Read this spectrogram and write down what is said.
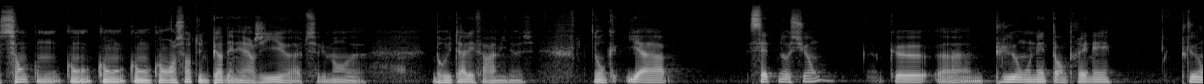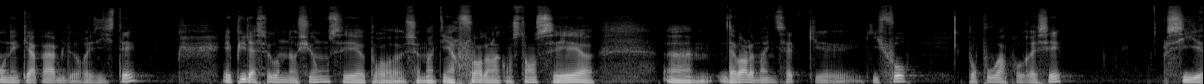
sans qu'on ressente une perte d'énergie absolument brutale et faramineuse. Donc il y a cette notion que plus on est entraîné, plus on est capable de résister. Et puis la seconde notion, c'est euh, pour euh, se maintenir fort dans la constance, c'est d'avoir le mindset qu'il faut pour pouvoir progresser. Si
